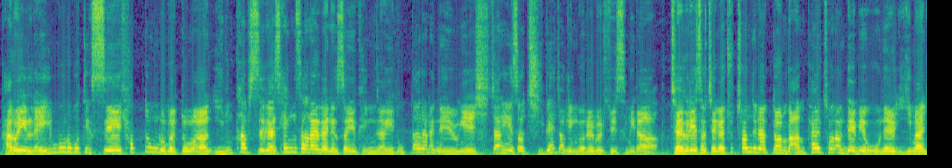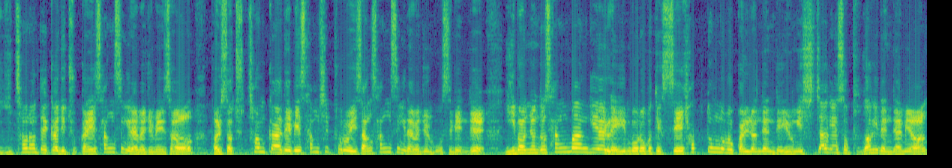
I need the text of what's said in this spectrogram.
바로 이 레인보 로보틱스의 협동 로봇 또한 인탑스가 생산할 가능성이 굉장히 높다라는 내용이 시장에서 지배적인 것을 볼 수 있습니다. 자, 그래서 제가 추천드렸던 18,000원 대비 오늘 22,000원대까지 주가의 상승이 나와주면서 벌써 추천가 대비 30% 이상 상승이 나와준 모습인데 이번 연도 상반기에 레인보 로보틱스의 협동 로봇 관련된 내용이 시장에서 부각이 된다면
